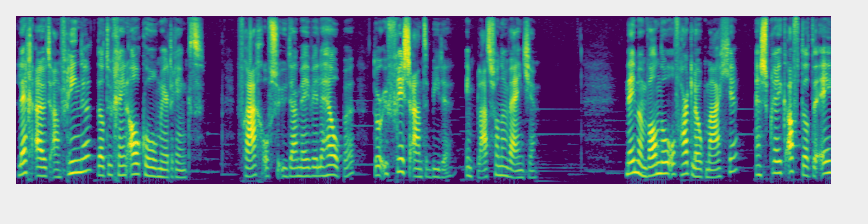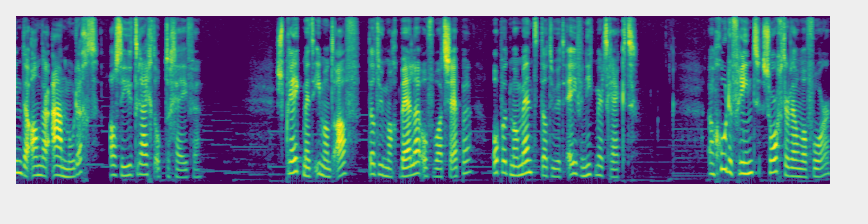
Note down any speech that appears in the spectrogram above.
Leg uit aan vrienden dat u geen alcohol meer drinkt. Vraag of ze u daarmee willen helpen door u fris aan te bieden in plaats van een wijntje. Neem een wandel- of hardloopmaatje en spreek af dat de een de ander aanmoedigt als die het dreigt op te geven. Spreek met iemand af dat u mag bellen of whatsappen op het moment dat u het even niet meer trekt. Een goede vriend zorgt er dan wel voor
